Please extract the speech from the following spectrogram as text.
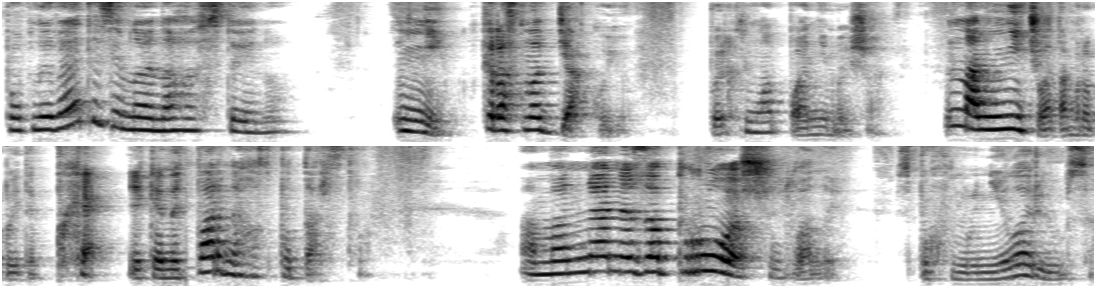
Попливете зі мною на гостину? Ні, красно дякую, пирхнула пані Миша. Нам нічого там робити, пхе, яке непарне господарство. А мене не запрошували. спохмурніла Рюмса.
